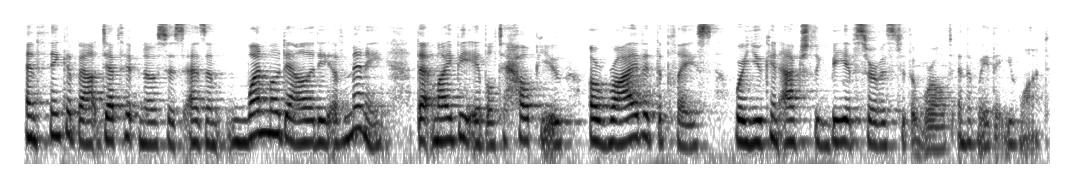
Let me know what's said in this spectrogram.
and think about depth hypnosis as a, one modality of many that might be able to help you arrive at the place where you can actually be of service to the world in the way that you want.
